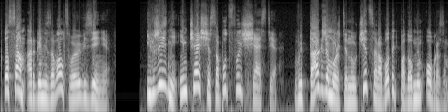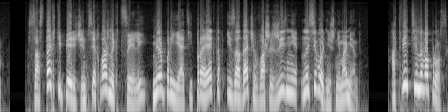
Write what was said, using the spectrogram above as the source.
кто сам организовал свое везение. И в жизни им чаще сопутствует счастье. Вы также можете научиться работать подобным образом. Составьте перечень всех важных целей, мероприятий, проектов и задач в вашей жизни на сегодняшний момент. Ответьте на вопрос,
